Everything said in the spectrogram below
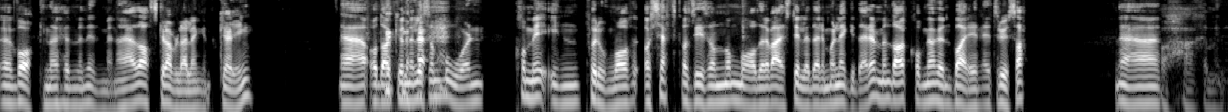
eh, våkne, hun venninnen min og jeg, da, skravla lenge på kvelden. Eh, og da kunne liksom moren komme inn på rommet og, og kjefte og si sånn Nå må dere være stille, dere må legge dere. Men da kom jo hun bare inn i trusa. Eh, oh, herre min.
